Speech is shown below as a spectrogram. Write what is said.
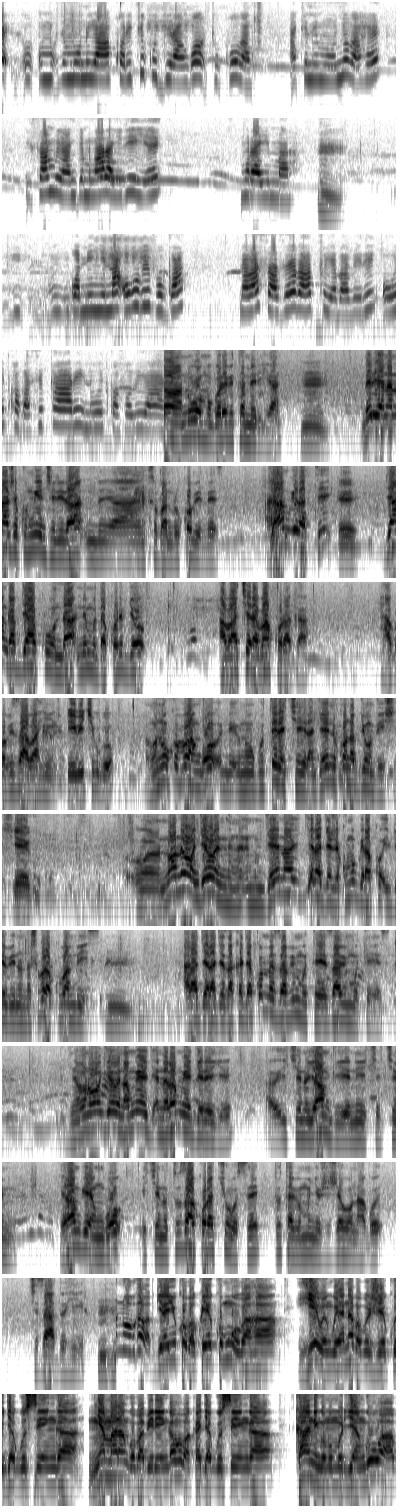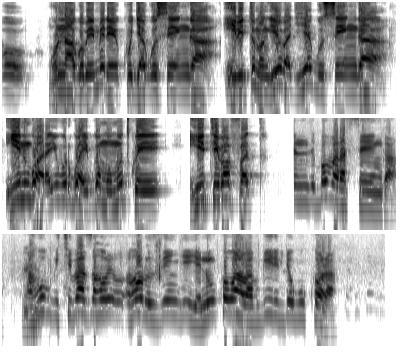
umuntu yakora iki kugira ngo tukubahe? Ati ni mu nyubahe isambu yanjye mwarayiriye murayimara. I- ngo ni nyina uba ubivuga na basaza be bapfuye babiri uwitwa gasipari n'uwitwa fobiyani Ah, n'uwo mugore bita meriyane meriyane naje kumwinjirira ah, nsobanura uko bimeze. Arambwira ati byanga byakunda nimudakora ibyo abakera bakoraga ntabwo bizabahira. Ibiki bwo ubu ni ukuvuga ngo ni uguterekera njyewe niko nabyumvishije. Yego. Uh, noneho njyewe n- njyewe nagerageje kumubwira ko ibyo bintu ntashobora kuba mbizi. Aragerageza akajya akomeza bimuteza bimuteza noneho namwege- naramwegereye ikintu yambwiye ni iki kimwe? Yarambwiye ngo ikintu tuzakora cyose tutabimunyujijeho ntabwo kizaduhira. Nubwo ababwira yuko bakwiye kumwubaha yewe ngo yanababujije kujya gusenga nyamara ngo babirengaho bakajya gusenga kandi ngo mu muryango wabo ngo ntabwo bemerewe kujya gusenga. Ibituma ngo iyo bagiye gusenga iyi ndwara y'uburwayi bwo mu mutwe ihita ibafata. Bo barasenga. Ahubwo ikibazo aho aho ruzingiye ni uko wababwira ibyo gukora.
